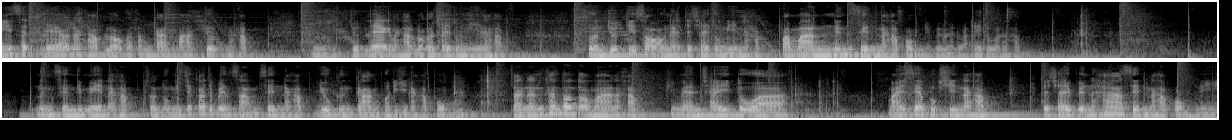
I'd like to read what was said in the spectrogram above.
นี้เสร็จแล้วนะครับ เราก็ทำการมาร์กจุดนะครับนี่จุดแรกนะครับ เราก็ใช้ตรงนี้นะครับ ส่วนจุดที่2เนี่ยจะใช้ตรงนี้นะครับ ประมาณ1เซนนะครับ ผมเดี๋ยวพี่แมนวัดให้ดูนะครับ 1เซนติเมตรนะครับ ส่วนตรงนี้จะก็จะเป็น3เซนนะครับ อยู่กึ่งกลางพอดีนะครับผม จากนั้นขั้นตอนต่อมานะครับ พี่แมนใช้ตัวไม้เสียบลูกชิ้นนะครับ จะใช้เป็น 5 เซนนะครับผมนี่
